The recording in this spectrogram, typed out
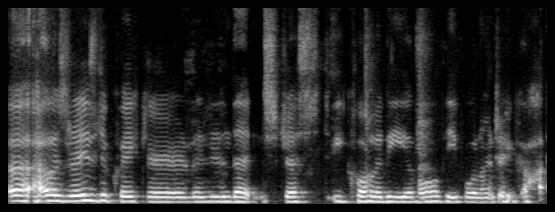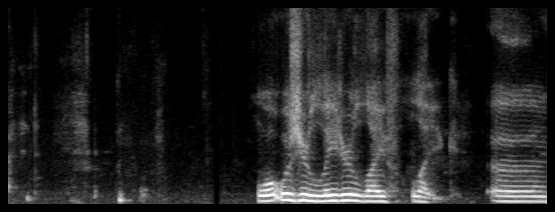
Uh, I was raised a Quaker religion that stressed equality of all people under God. What was your later life like? Uh,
